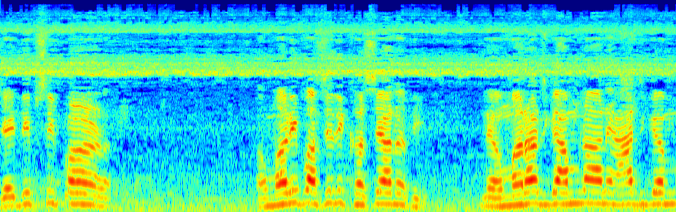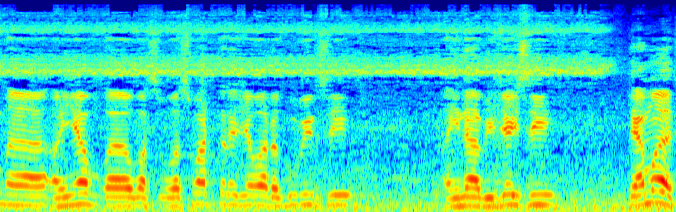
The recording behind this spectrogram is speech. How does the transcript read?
જયદીપસિંહ પણ અમારી પાસેથી ખસ્યા નથી. ને અમારા જ ગામના અને આ જ ગામ અહીંયા વસ- વસવાટ કરે જેવા રઘુવીરસિંહ, અહીંના વિજયસિંહ, તેમજ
